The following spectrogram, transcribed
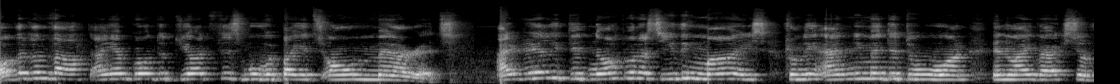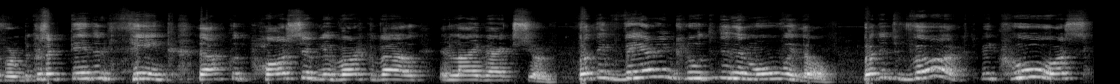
Other than that, I am going to judge this movie by its own merits. I really did not want to see the mice from the animated one in live action form because I didn't think that could possibly work well in live action. But they were included in the movie though. But it worked because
